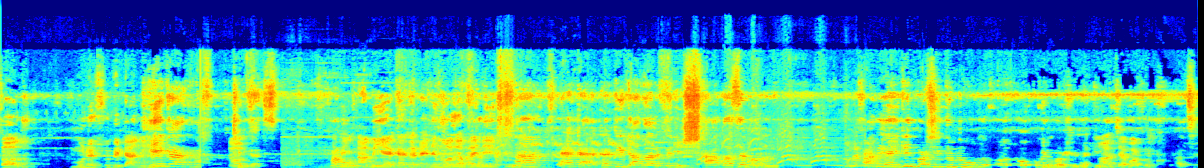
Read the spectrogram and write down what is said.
চল মনের সুখে টানি। ঠিক আছে ঠিক আছে। আমি- একা একা টাইনে মজা পাইনি। না একা একা কি গাদার বিড়ি স্বাদ আছে মামু? আমি একদিন বসি তুমি ওখানে বসে নাকি? আচ্ছা বসো। আচ্ছা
